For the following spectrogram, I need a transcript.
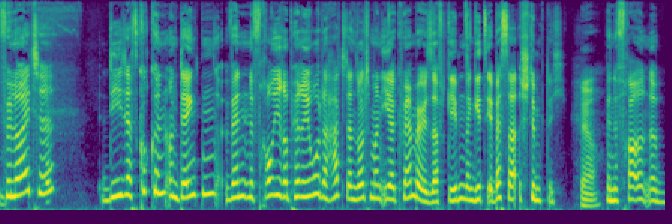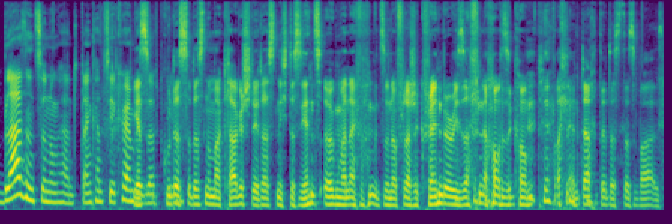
Für Leute, die das gucken und denken, wenn eine Frau ihre Periode hat, dann sollte man ihr Cranberry-Saft geben, dann geht's ihr besser. Stimmt nicht. Ja. Wenn eine Frau eine Blasenentzündung hat, dann kannst du ihr Cranberry-Saft Jetzt gut, geben. dass du das nochmal klargestellt hast, nicht, dass Jens irgendwann einfach mit so einer Flasche Cranberry-Saft nach Hause kommt, weil er dachte, dass das wahr ist.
